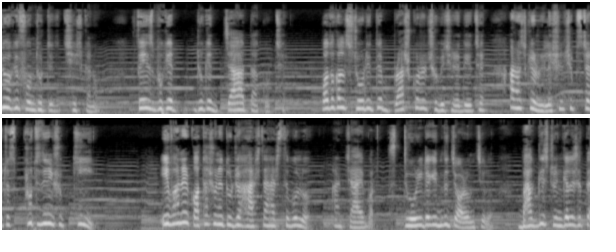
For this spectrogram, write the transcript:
তুই ওকে ফোন ধরতে দিচ্ছিস কেন? ফেসবুকে ঢুকে যা তা করছে। গতকাল স্টোরিতে ব্রাশ করার ছবি ছেড়ে দিয়েছে। আর আজকে রিলেশনশিপ স্ট্যাটাস প্রতিদিন এসব কি? ইভানের কথা শুনে তুর্য হাসতে হাসতে বলল, আর যাই বল স্টোরিটা কিন্তু চরম ছিল। ভাগ্যিস টুইঙ্কেলের সাথে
